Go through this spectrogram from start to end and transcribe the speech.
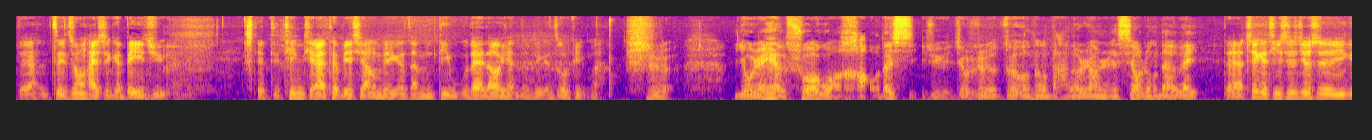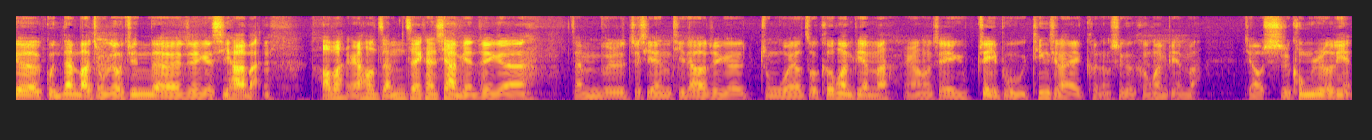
对啊，最终还是个悲剧。这这听起来特别像那个咱们第五代导演的这个作品嘛。是，有人也说过，好的喜剧就是最后能达到让人笑中带泪。对啊，这个其实就是一个滚蛋吧肿瘤君的这个嘻哈版，好吧。然后咱们再看下面这个，咱们不是之前提到这个中国要做科幻片吗？然后这这一部听起来可能是个科幻片吧，叫《时空热恋》，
